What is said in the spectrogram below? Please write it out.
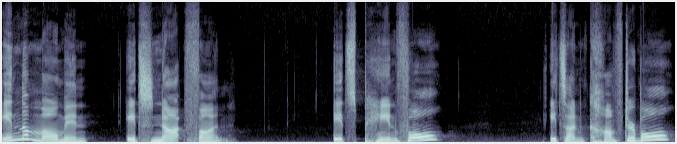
in the moment, it's not fun. It's painful. It's uncomfortable.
